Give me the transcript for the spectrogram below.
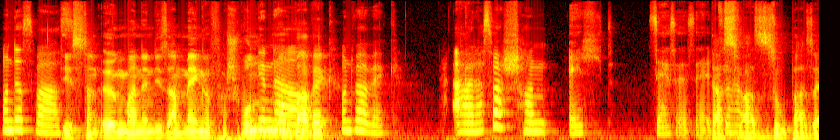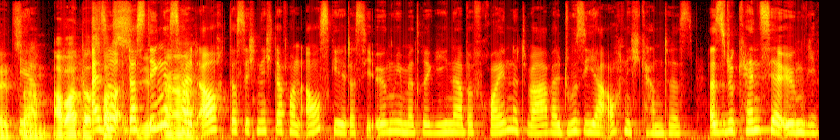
Und das war's. die ist dann irgendwann in dieser Menge verschwunden genau. und war weg. Und war weg. Aber das war schon echt sehr, sehr seltsam. Das war super seltsam. Ja. Aber das also was das Ding ist ja. halt auch, dass ich nicht davon ausgehe, dass sie irgendwie mit Regina befreundet war, weil du sie ja auch nicht kanntest. Also du kennst ja irgendwie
